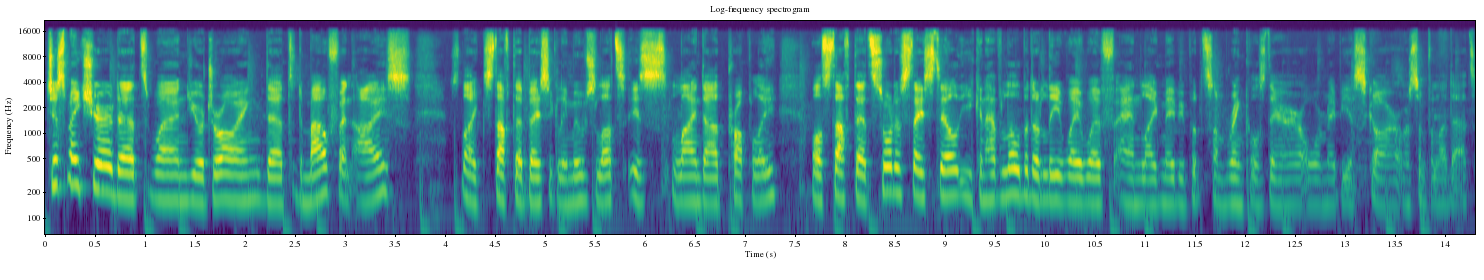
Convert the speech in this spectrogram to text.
Just make sure that when you're drawing that the mouth and eyes, like stuff that basically moves lots is lined out properly, while stuff that sort of stays still, you can have a little bit of leeway with and like maybe put some wrinkles there or maybe a scar or something like that.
